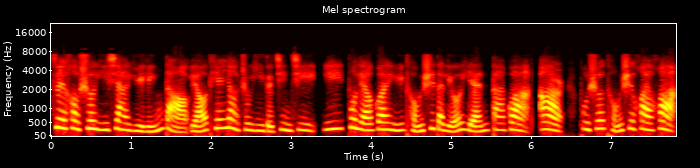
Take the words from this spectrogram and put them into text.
最后说一下与领导聊天要注意的禁忌：一、不聊关于同事的流言八卦；二、不说同事坏话，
